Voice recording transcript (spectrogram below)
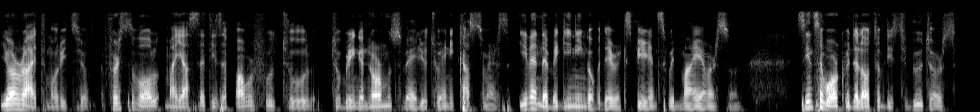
you're right, Maurizio. First of all, my asset is a powerful tool to bring enormous value to any customers, even the beginning of their experience with my Emerson. Since I work with a lot of distributors,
